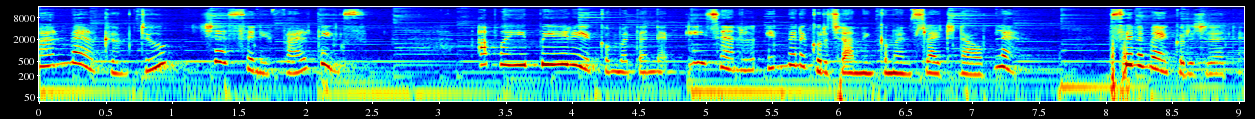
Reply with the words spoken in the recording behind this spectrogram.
and welcome to justify things അപ്പോൾ ഈ പേര് കേൾക്കുമ്പോൾ തന്നെ ഈ ചാനൽ എന്തിനെക്കുറിച്ചാണ് നിങ്ങൾക്ക് മനസ്സിലായിട്ടുണ്ടാവും അല്ലേ? സിനിമയെക്കുറിച്ച് തന്നെ.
